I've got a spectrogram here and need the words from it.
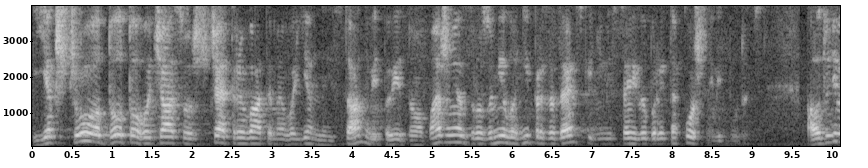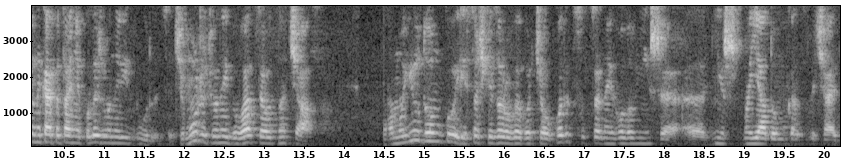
Якщо до того часу ще триватиме воєнний стан, відповідно обмеження, зрозуміло, ні президентські, ні місцеві вибори також не відбудуться. Але тоді виникає питання, коли ж вони відбудуться? Чи можуть вони відбуватися одночасно? На мою думку, і з точки зору виборчого кодексу, це найголовніше, е, ніж моя думка, звичайно.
